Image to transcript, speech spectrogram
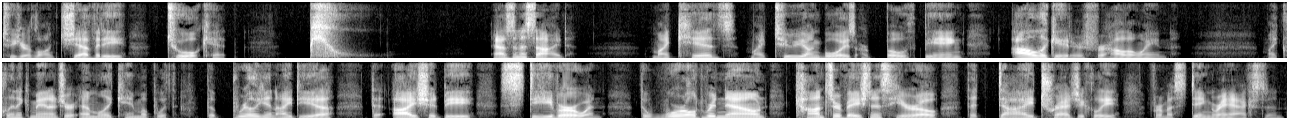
to your longevity toolkit. Pew! As an aside, my kids, my two young boys, are both being alligators for Halloween. My clinic manager, Emily, came up with the brilliant idea that I should be Steve Irwin, the world renowned conservationist hero that died tragically from a stingray accident.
